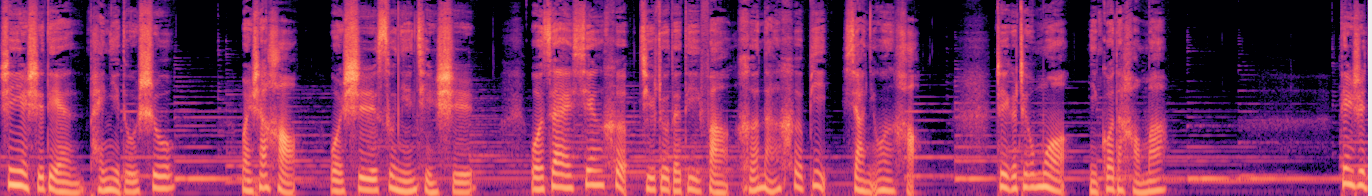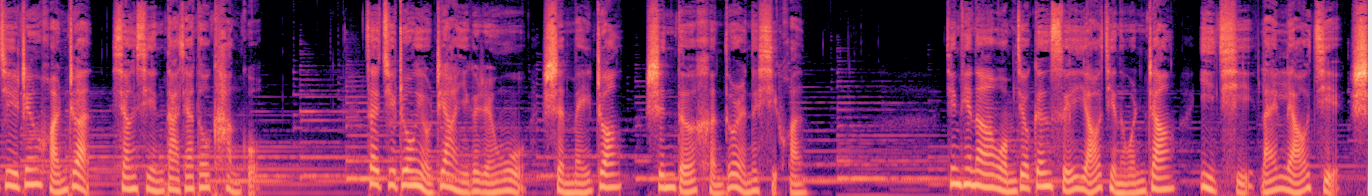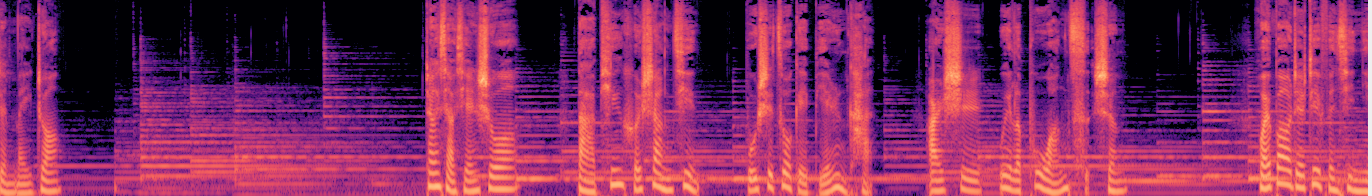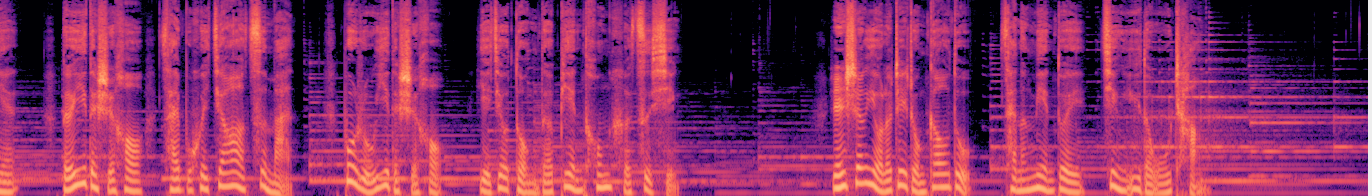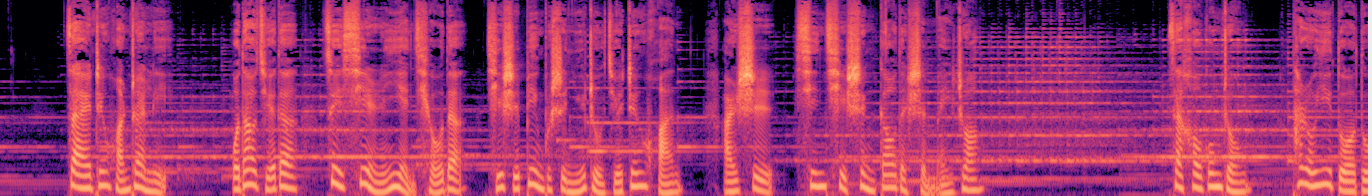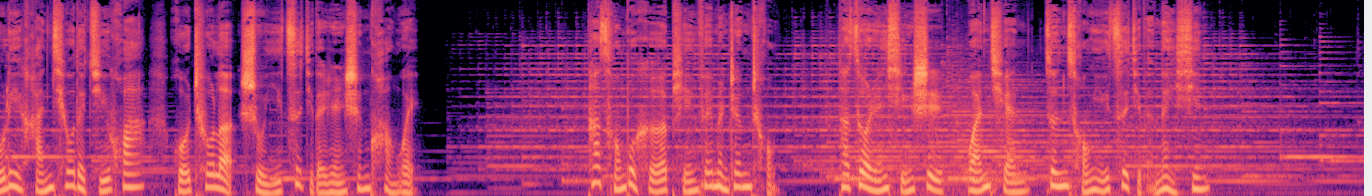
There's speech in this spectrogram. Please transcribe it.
深夜十点陪你读书，晚上好，我是素年锦时，我在仙鹤居住的地方河南鹤壁向你问好。这个周末你过得好吗？电视剧《甄嬛传》，相信大家都看过，在剧中有这样一个人物沈眉庄，深得很多人的喜欢。今天呢，我们就跟随姚锦的文章一起来了解沈眉庄。张小娴说：“打拼和上进，不是做给别人看，而是为了不枉此生。怀抱着这份信念，得意的时候才不会骄傲自满，不如意的时候也就懂得变通和自省。人生有了这种高度，才能面对境遇的无常。在《甄嬛传》里，我倒觉得最吸引人眼球的。”其实并不是女主角甄嬛，而是心气甚高的沈眉庄。在后宫中，她如一朵独立寒秋的菊花，活出了属于自己的人生况味。她从不和嫔妃们争宠，她做人行事完全遵从于自己的内心。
